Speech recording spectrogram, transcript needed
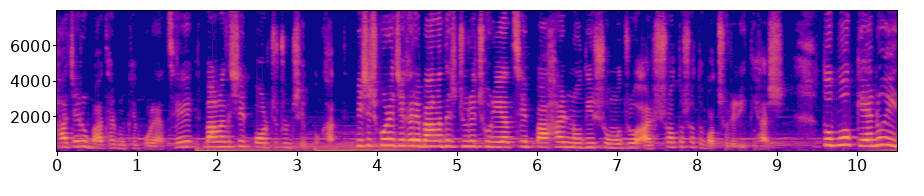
হাজারো বাধার মুখে পড়ে আছে বাংলাদেশের পর্যটন শিল্প খাত। বিশেষ করে যেখানে বাংলাদেশ জুড়ে ছড়িয়ে আছে পাহাড় নদীর সমুদ্র আর শত শত বছরের ইতিহাস। তবুও কেন এই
